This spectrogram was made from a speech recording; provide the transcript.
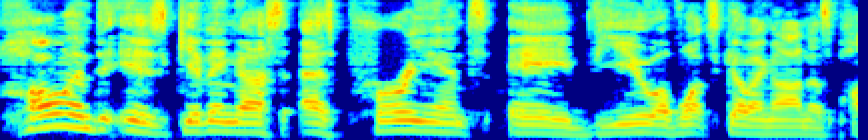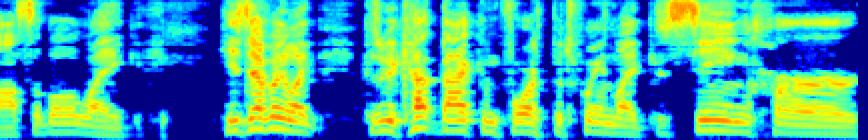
Holland is giving us as prurient a view of what's going on as possible. Like he's definitely like because we cut back and forth between like seeing her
